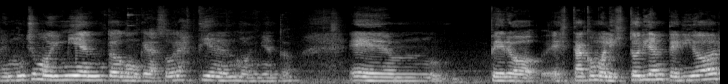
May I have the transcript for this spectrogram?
hay mucho movimiento, como que las obras tienen movimiento. Eh, pero está como la historia anterior,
